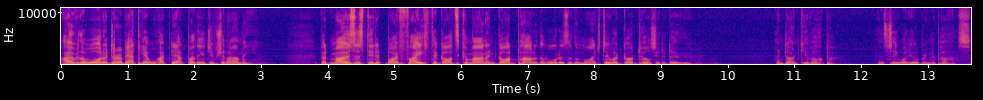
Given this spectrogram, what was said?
over the water do? about to get wiped out by the Egyptian army. But Moses did it by faith to God's command, and God parted the waters of the might. Do what God tells you to do, and don't give up, and see what He'll bring to pass.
